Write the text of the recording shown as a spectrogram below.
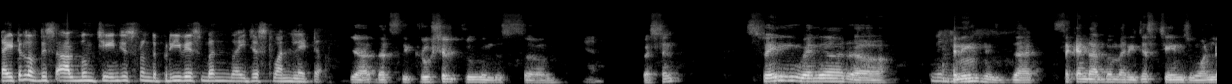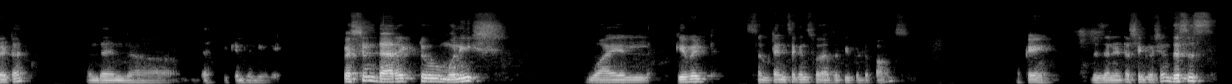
title of this album changes from the previous one by just one letter. yeah, that's the crucial clue in this um, Yeah. question. Swing when you're uh, Winning. winning is that second album where he just changed one letter and then uh, that became the new name. Question direct to Monish while give it some 10 seconds for other people to pounce. Okay, this is an interesting question. This is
